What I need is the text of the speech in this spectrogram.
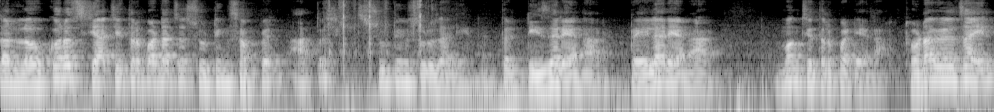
तर लवकरच या चित्रपटाचं शूटिंग संपेल. आता शूटिंग सुरू झाली आहे. नंतर टीझर येणार ट्रेलर येणार मग चित्रपट येणार. थोडा वेळ जाईल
